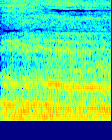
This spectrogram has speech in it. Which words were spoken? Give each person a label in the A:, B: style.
A: Oh.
